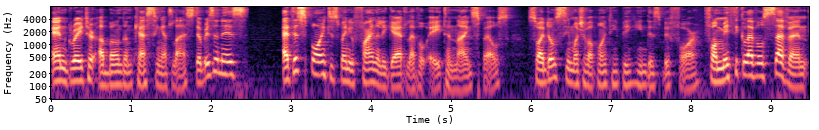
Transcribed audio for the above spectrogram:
and greater Abundant casting at last. The reason is, at this point is when you finally get level 8 and 9 spells, so I don't see much of a point in picking this before. For Mythic level 7,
